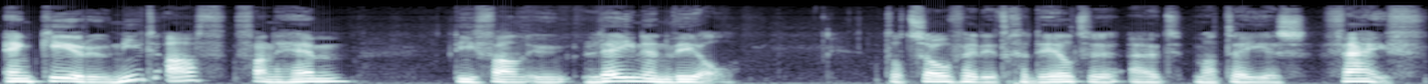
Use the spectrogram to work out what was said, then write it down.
en keer u niet af van hem die van u lenen wil. Tot zover dit gedeelte uit Matthäus 5.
